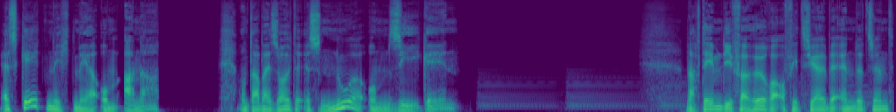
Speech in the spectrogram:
Es geht nicht mehr um Anna. Und dabei sollte es nur um sie gehen. Nachdem die Verhöre offiziell beendet sind,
